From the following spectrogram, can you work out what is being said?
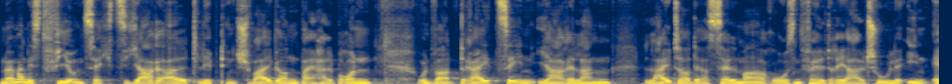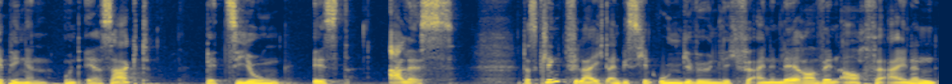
Neumann ist 64 Jahre alt, lebt in Schweigern bei Heilbronn und war 13 Jahre lang Leiter der Selma Rosenfeld Realschule in Eppingen. Und er sagt, Beziehung ist alles. Das klingt vielleicht ein bisschen ungewöhnlich für einen Lehrer, wenn auch für einen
